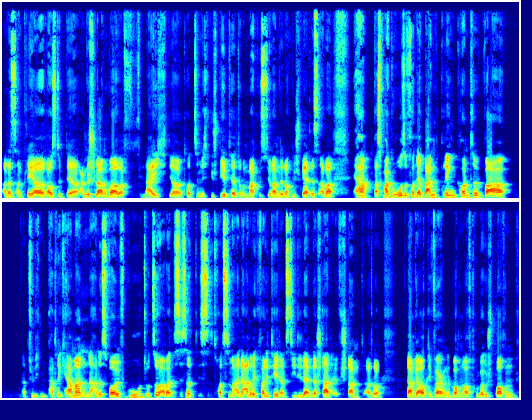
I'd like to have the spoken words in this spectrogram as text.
Alassane Player rausnimmt, der angeschlagen war, aber vielleicht ja trotzdem nicht gespielt hätte und Markus Thuram, der noch gesperrt ist. Aber ja, was Marco Rose von der Bank bringen konnte, war natürlich mit Patrick Herrmann, Hannes Wolf gut und so, aber das ist, ist trotzdem eine andere Qualität als die, die da in der Startelf stand. Also da haben wir auch die vergangenen Wochen oft drüber gesprochen.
